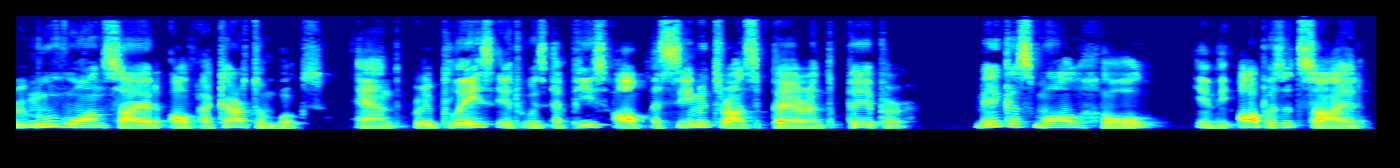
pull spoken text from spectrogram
Remove one side of a carton box and replace it with a piece of a semi-transparent paper. Make a small hole in the opposite side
